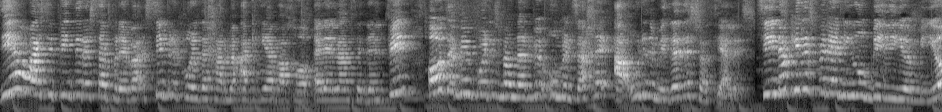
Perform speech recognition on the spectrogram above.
DIY de Pinterest a prueba, siempre puedes dejarme aquí abajo el enlace del pin o también puedes mandarme un mensaje a una de mis redes sociales. Si no quieres ver ningún vídeo mío,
